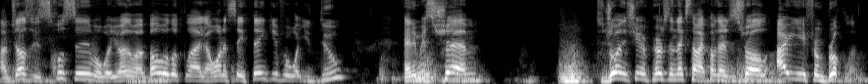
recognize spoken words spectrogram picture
I'm jealous just chusim or what your other will look like. I want to say thank you for what you do. And in Shem, to join the shiur in person the next time I come there to Israel, Aryeh from Brooklyn.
